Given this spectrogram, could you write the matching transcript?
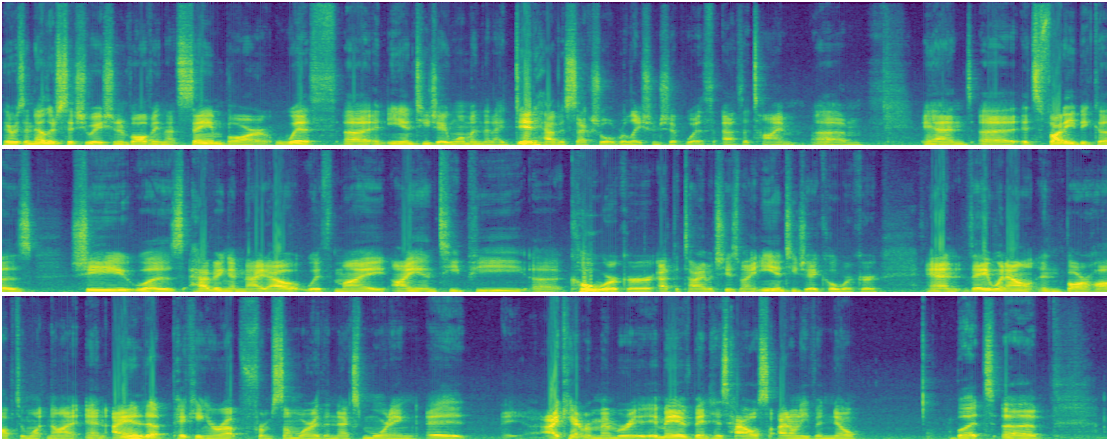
there was another situation involving that same bar with uh, an ENTJ woman that I did have a sexual relationship with at the time. Um, and uh, it's funny because she was having a night out with my INTP uh, coworker at the time, and she's my ENTJ coworker. And they went out and bar hopped and whatnot, and I ended up picking her up from somewhere the next morning. It, I can't remember. It, may have been his house. I don't even know. But uh,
